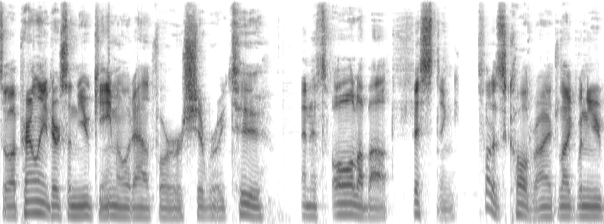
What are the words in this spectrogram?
So apparently there's a new game mode out for Chivalry 2, and it's all about fisting. That's what it's called, right? Like when you,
